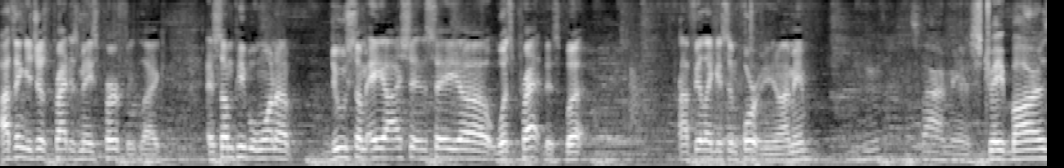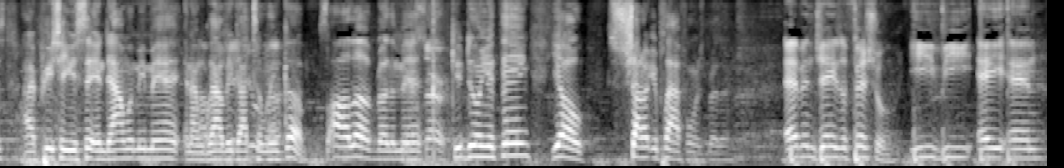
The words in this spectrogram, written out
I think it's just practice makes perfect. Like, and some people want to do some AI shit and say, uh, "What's practice?" But I feel like it's important. You know what I mean? Fire, man. Straight bars. I appreciate you sitting down with me, man, and I'm I glad we got you, to link up. It's all love, brother, man. Yes, sir. Keep doing your thing. Yo, shout out your platforms, brother. Evan James Official. E V A N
